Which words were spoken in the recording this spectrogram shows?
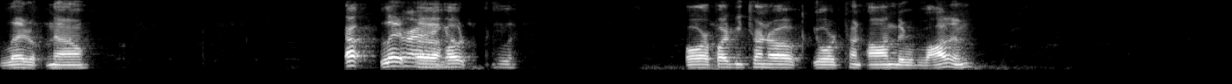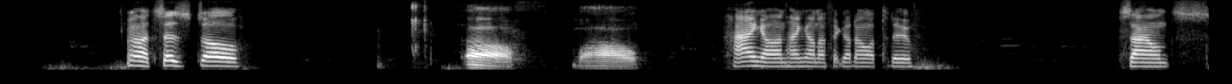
Little. No. Oh, let. All right, uh, hang on. hold. Let- Or probably turn off or turn on the volume. Oh, it says so. Oh. Wow. Hang on, hang on. I think I know what to do. Sounds.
